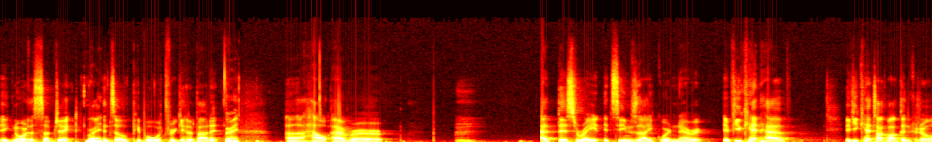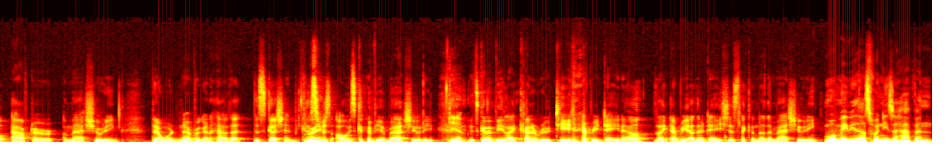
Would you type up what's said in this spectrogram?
ignore the subject, Right. And so people would forget about it, right. Uh, however, at this rate, it seems like we're never. If you can't have, if you can't talk about gun control after a mass shooting, then we're never gonna have that discussion because Right. there's always gonna be a mass shooting. Yeah. it's gonna be like kind of routine every day now. Like every other day, it's just like another mass shooting. Well, maybe that's what needs to happen.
